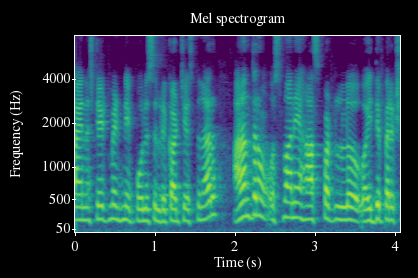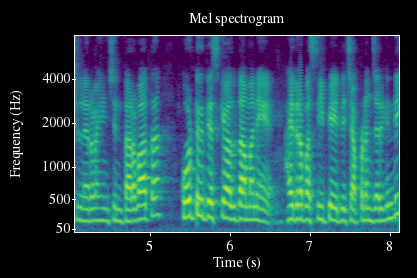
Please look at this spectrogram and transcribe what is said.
ఆయన స్టేట్మెంట్ని పోలీసులు రికార్డ్ చేస్తున్నారు. అనంతరం ఉస్మానియా హాస్పిటల్లో వైద్య పరీక్షలు నిర్వహించిన తర్వాత కోర్టుకు తీసుకెళ్తామని హైదరాబాద్ సిపిఐ అయితే చెప్పడం జరిగింది.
